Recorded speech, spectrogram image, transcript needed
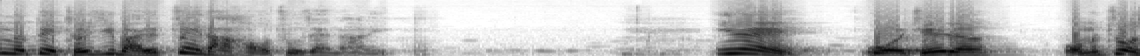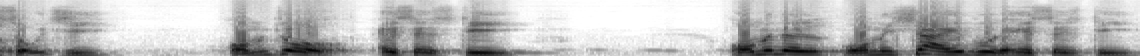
三个对投机法的最大好处在哪里？因为我觉得我们做手机，我们做 SSD，我们的我们下一步的 SSD，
